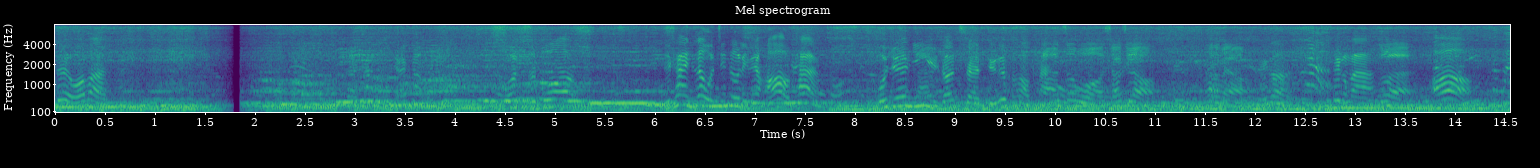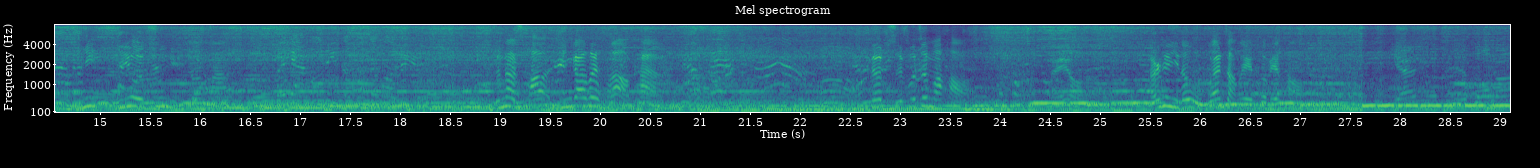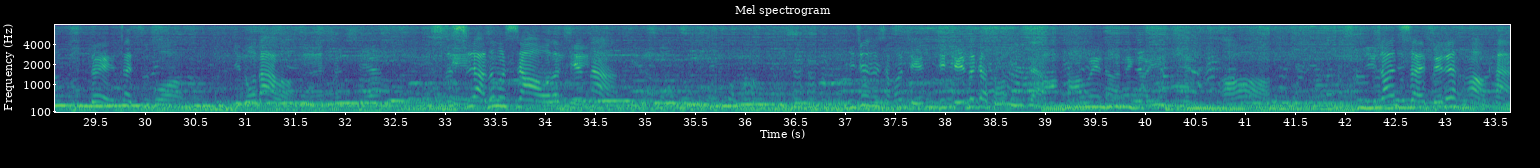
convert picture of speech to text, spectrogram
对，我把。我直播，你看你在我镜头里面好好看，我觉得你女装起来绝对很好看。这我小九，看到没有？哪个？这个吗？对，哦，你你有出女装吗？真的超应该会很好看。你的皮肤这么好，没有，而且你的五官长得也特别好。你直播吗？对，在直播。你多大了？十七啊，这么小，我的天呐！你这是什么角？你角色叫什么名字啊？八位的那个运气，哦，女装起来绝对很好看。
